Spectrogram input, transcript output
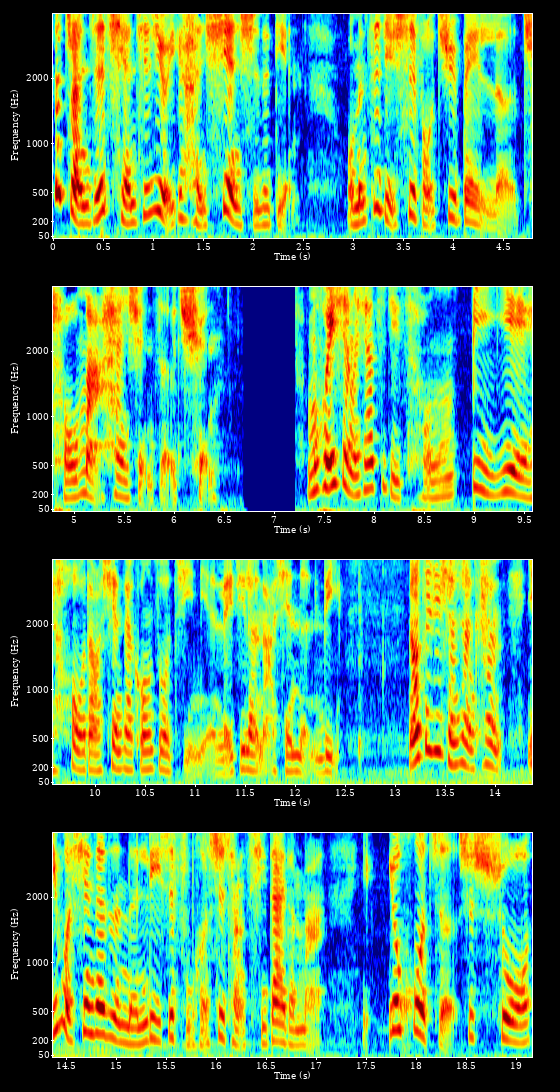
那转职前其实有一个很现实的点。我们自己是否具备了筹码和选择权？我们回想一下自己从毕业后到现在工作几年，累积了哪些能力，然后再去想想看，以我现在的能力是符合市场期待的吗？又或者是说，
